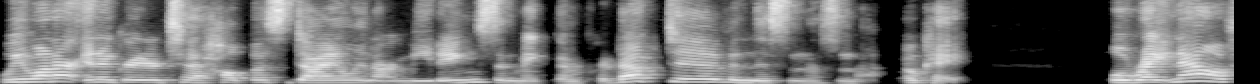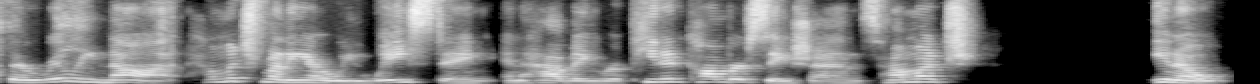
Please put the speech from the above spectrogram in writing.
We want our integrator to help us dial in our meetings and make them productive and this and this and that. Okay. Well, right now, if they're really not, how much money are we wasting in having repeated conversations? How much you know,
